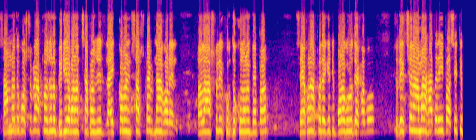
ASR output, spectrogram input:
আমরা তো কষ্ট করে আপনার জন্য ভিডিও বানাচ্ছি। আপনারা যদি লাইক কমেন্ট সাবস্ক্রাইব না করেন, তাহলে আসলে খুব দুঃখজনক ব্যাপার। সে এখন আপনাদেরকে একটি বড় গরু দেখাবো। তো দেখছেন আমার হাতের এই পাশে একটি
